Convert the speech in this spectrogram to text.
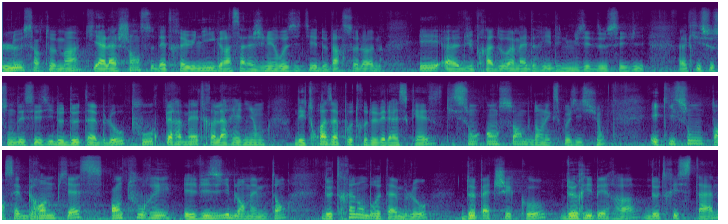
le Saint Thomas, qui a la chance d'être réuni grâce à la générosité de Barcelone et euh, du Prado à Madrid et du musée de Séville, euh, qui se sont dessaisis de deux tableaux pour permettre la réunion des trois apôtres de Velázquez, qui sont ensemble dans l'exposition et qui sont dans cette grande pièce, entourés et visibles en même temps de très nombreux tableaux de Pacheco, de Ribera, de Tristan,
